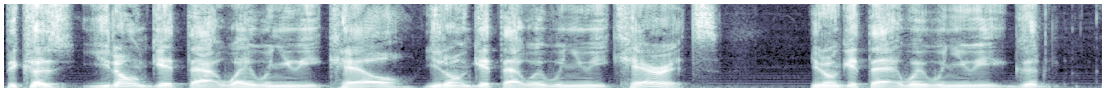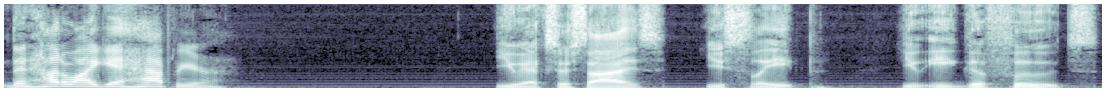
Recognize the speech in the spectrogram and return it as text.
because you don't get that way when you eat kale. You don't get that way when you eat carrots. You don't get that way when you eat good. Then how do I get happier? You exercise, you sleep, you eat good foods,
